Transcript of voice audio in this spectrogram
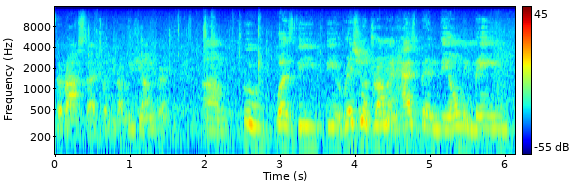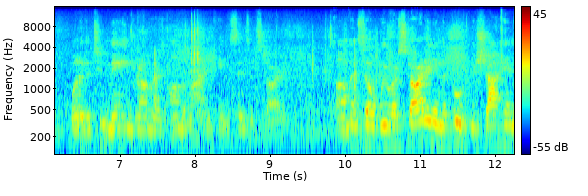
the Rasta I told you about, who's younger, um, who was the, the original drummer and has been the only main, one of the two main drummers on The Lion King since it started. Um, and so we were starting in the booth. We shot him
